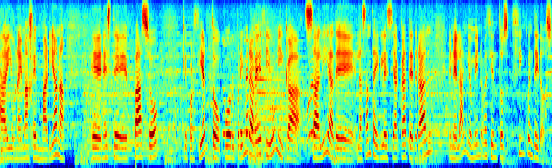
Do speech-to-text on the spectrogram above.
hay una imagen mariana en este paso que por cierto, por primera vez y única, salía de la Santa Iglesia Catedral en el año 1952.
